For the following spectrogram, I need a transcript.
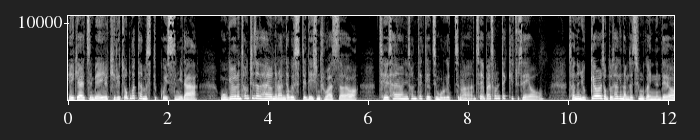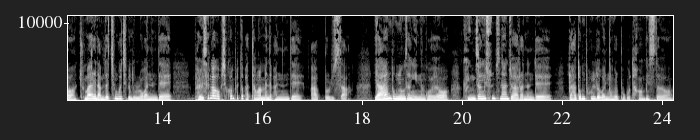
얘기할지 매일 귀를 쫑긋하면서 듣고 있습니다. 목요일은 청취자 사연으로 한다고 했을 때 내심 좋았어요. 제 사연이 선택될지 모르겠지만 제발 선택해주세요. 저는 6개월 정도 사귄 남자친구가 있는데요. 주말에 남자친구 집에 놀러 갔는데 별 생각 없이 컴퓨터 바탕화면을 봤는데 아 불사 야한 동영상이 있는 거예요. 굉장히 순진한 줄 알았는데 야동 폴더가 있는 걸 보고 당황했어요.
